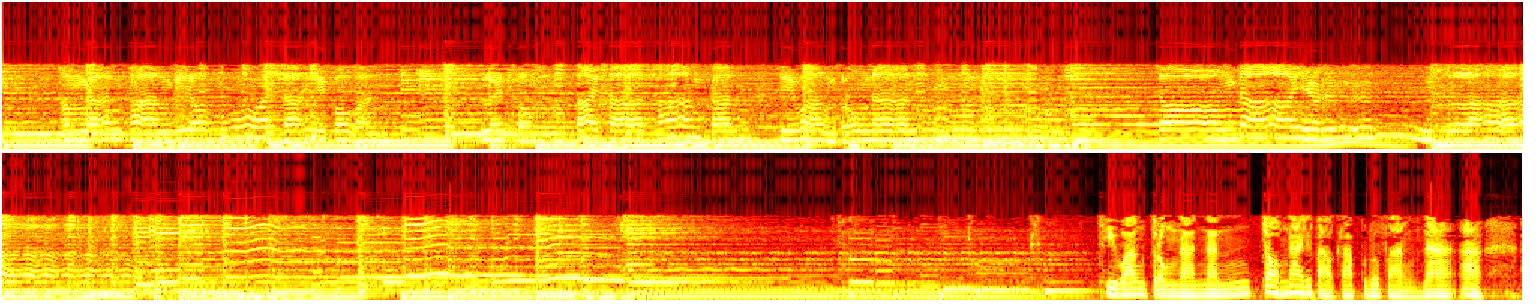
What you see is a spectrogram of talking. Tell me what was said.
ทำงานข้างเดียวหัวใจก็วัน เลยส่งสายตาถามกัน ที่ว่างตรงนั้น จองได้หรือ เที่ว่างตรงนั้นนั้นจองได้หรือเปล่าครับ คุณผู้ฟังนะอ่า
